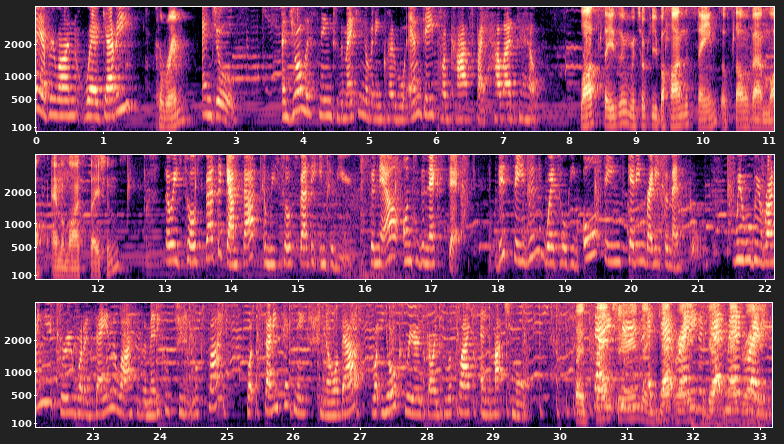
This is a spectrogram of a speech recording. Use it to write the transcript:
Hi everyone, we're Gabby Karim and Jules, and you're listening to the Making of an Incredible MD podcast by Halad to Health. Last season, we took you behind the scenes of some of our mock MMI stations. So we've talked about the GAMSAT and we've talked about the interviews. So now on to the next step. This season, we're talking all things getting ready for med school. We will be running you through what a day in the life of a medical student looks like, what study techniques to know about, what your career is going to look like, and much more. So stay tuned and get ready to get med ready.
